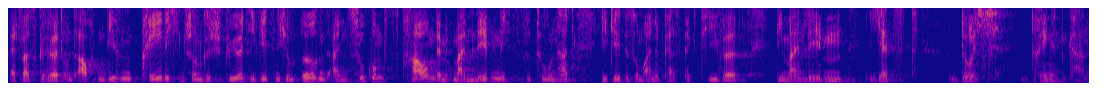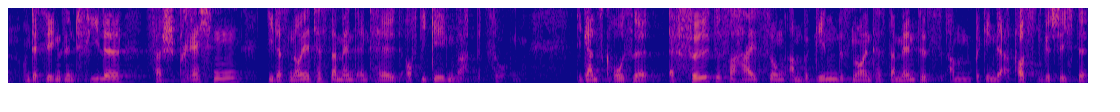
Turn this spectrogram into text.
etwas gehört und auch in diesen Predigten schon gespürt, hier geht es nicht um irgendeinen Zukunftstraum, der mit meinem Leben nichts zu tun hat. Hier geht es um eine Perspektive, die mein Leben jetzt durchdringen kann. Und deswegen sind viele Versprechen, die das Neue Testament enthält, auf die Gegenwart bezogen. Die ganz große erfüllte Verheißung am Beginn des Neuen Testamentes, am Beginn der Apostelgeschichte,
